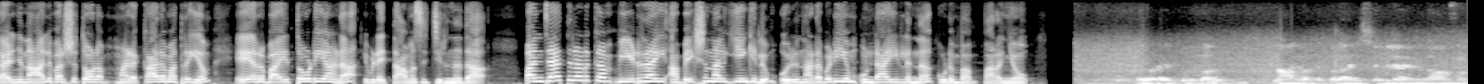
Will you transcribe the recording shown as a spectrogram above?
കഴിഞ്ഞ നാല് വർഷത്തോളം മഴക്കാലം അത്രയും ഏറെ ഭയത്തോടെയാണ് ഇവിടെ താമസിച്ചിരുന്നത്. പഞ്ചായത്തിലടക്കം വീടിനായി അപേക്ഷ നൽകിയെങ്കിലും ഒരു നടപടിയും ഉണ്ടായില്ലെന്ന് കുടുംബം പറഞ്ഞു. കുടുംബം നാല് വർഷത്തോളായി ഷെഡിലായിരുന്നു താമസം.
